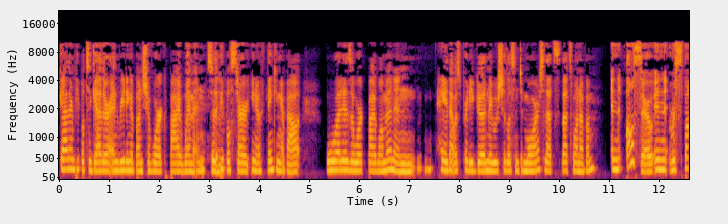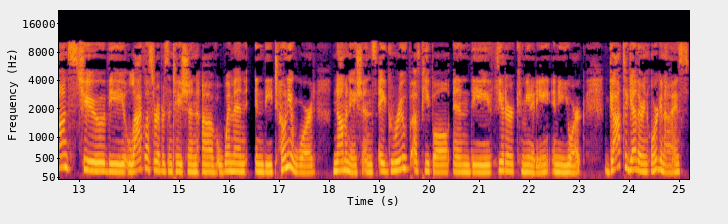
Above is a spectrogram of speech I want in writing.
gathering people together and reading a bunch of work by women so that people start, you know, thinking about what is a work by woman and hey, that was pretty good. Maybe we should listen to more. So that's, that's one of them. And also, in response to the lackluster representation of women in the Tony Award nominations, a group of people in the theater community in New York got together and organized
